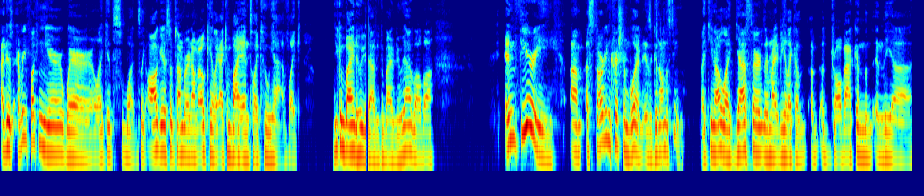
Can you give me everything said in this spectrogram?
I do every fucking year where like it's what it's like August, September, and I'm like, okay, like I can buy into like who we have. Like you can buy into who you have, you can buy into who you have, blah blah. In theory, um, a starting Christian Wood is good on this team. Like you know, like yes, there there might be like a, a, a drawback in the in the uh,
